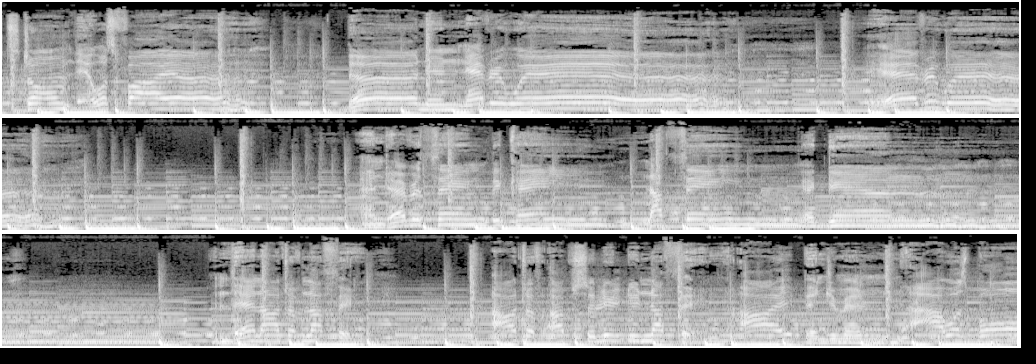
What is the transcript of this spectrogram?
That storm, there was fire burning everywhere, everywhere. And everything became nothing again. And then out of nothing, out of absolutely nothing, I, Benjamin, I was born.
